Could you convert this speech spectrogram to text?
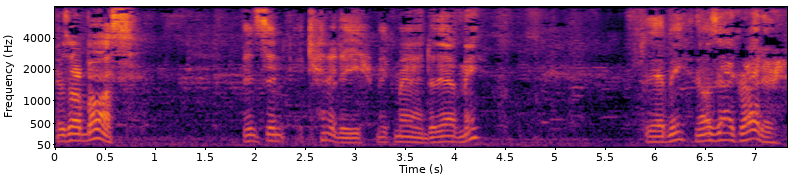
there's our boss. Vincent Kennedy McMahon. Do they have me? Do they have me? No, Zack Ryder.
